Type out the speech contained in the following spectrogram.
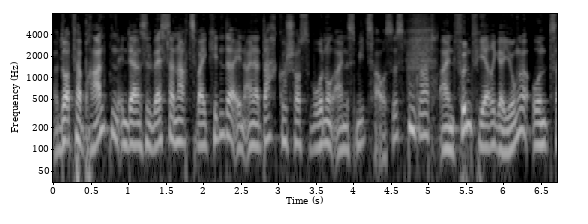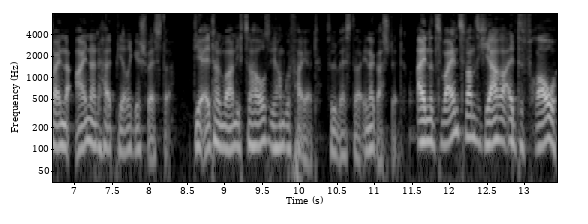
Dort verbrannten in der Silvesternacht zwei Kinder in einer Dachgeschosswohnung eines Mietshauses. Oh. Ein fünfjähriger Junge und seine eineinhalbjährige Schwester. Die Eltern waren nicht zu Hause, die haben gefeiert, Silvester, in der Gaststätte. Eine 22 Jahre alte Frau,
